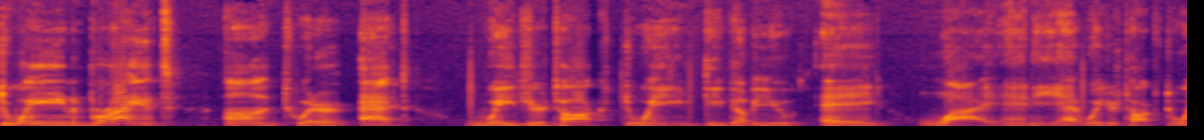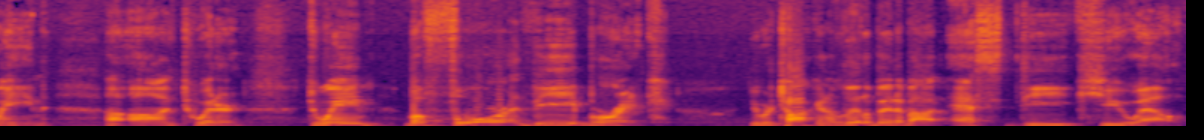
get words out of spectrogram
Dwayne Bryant on Twitter at Wager Talk Dwayne, D W A Y N E, at Wager Talk Dwayne uh, on Twitter. Dwayne, before the break, you were talking a little bit about SDQL,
